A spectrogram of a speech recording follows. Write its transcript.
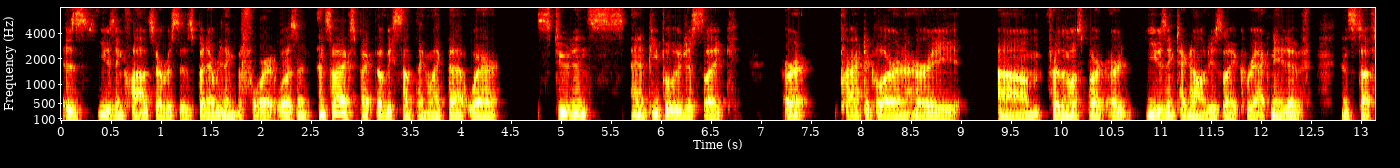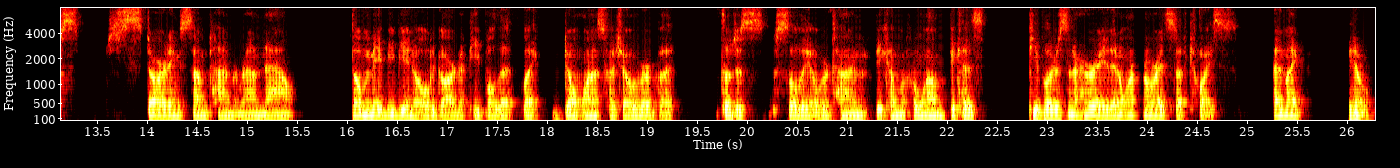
is using cloud services, but everything before it wasn't. And so I expect there'll be something like that where students and people who just like are practical or in a hurry um, for the most part, are using technologies like React Native and stuff starting sometime around now. There'll maybe be an old guard of people that like don't want to switch over, but they'll just slowly over time become overwhelmed because people are just in a hurry. They don't want to write stuff twice. And like, you know,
